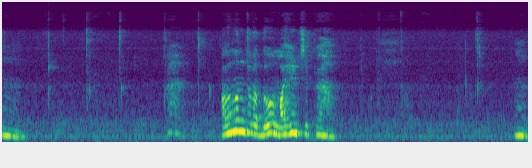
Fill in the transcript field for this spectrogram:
음. 아몬드가 너무 많이 씹혀. 음.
